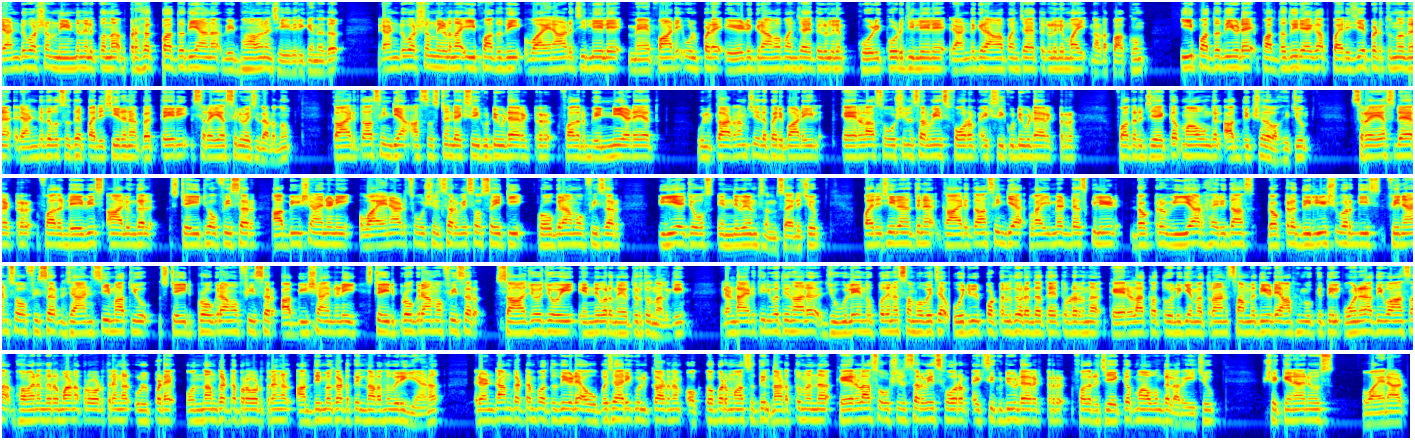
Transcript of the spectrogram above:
രണ്ടു വർഷം നീണ്ടു നിൽക്കുന്ന ബൃഹത് പദ്ധതിയാണ് വിഭാവനം ചെയ്തിരിക്കുന്നത്. രണ്ടു വർഷം നീളുന്ന ഈ പദ്ധതി വയനാട് ജില്ലയിലെ മേപ്പാടി ഉൾപ്പെടെ ഏഴ് ഗ്രാമപഞ്ചായത്തുകളിലും കോഴിക്കോട് ജില്ലയിലെ രണ്ട് ഗ്രാമപഞ്ചായത്തുകളിലുമായി നടപ്പാക്കും. ഈ പദ്ധതിയുടെ പദ്ധതി രേഖ പരിചയപ്പെടുത്തുന്നതിന് രണ്ട് ദിവസത്തെ പരിശീലനം ബത്തേരി ശ്രേയസിൽ വെച്ച് നടന്നു. Caritas India assistant executive director father Benny Adayath ഉദ്ഘാടനം ചെയ്ത പരിപാടിയിൽ Kerala social service forum executive director father Jacob Mavunkal അധ്യക്ഷത വഹിച്ചു. Shreyas director father Davis Alunkal state officer Abeesh Antony Wayanad social service society programme officer P A Jose എന്നിവരും സംസാരിച്ചു. പരിശീലനത്തിന് Caritas India climate desk lead doctor V R Haridas doctor Dileesh Varghese finance officer Jancy Mathew state programme officer Abeesh Antony state programme officer Sajo Joy എന്നിവർ നേതൃത്വം നൽകി. രണ്ടായിരത്തി ഇരുപത്തിനാല് July മുപ്പതിന് സംഭവിച്ച ഉരുൾപൊട്ടൽ ദുരന്തത്തെ തുടർന്ന് കേരള കത്തോലിക്ക മെത്രാൻ സമിതിയുടെ ആഭിമുഖ്യത്തിൽ പുനരധിവാസ ഭവന നിർമ്മാണ പ്രവർത്തനങ്ങൾ ഉൾപ്പെടെ ഒന്നാം ഘട്ട പ്രവർത്തനങ്ങൾ അന്തിമഘട്ടത്തിൽ നടന്നുവരികയാണ്. രണ്ടാം ഘട്ടം പദ്ധതിയുടെ ഔപചാരിക ഉദ്ഘാടനം ഒക്ടോബർ മാസത്തിൽ നടത്തുമെന്ന് Kerala social service forum executive director father Jacob Mavunkal അറിയിച്ചു. ഷെക്കിന ന്യൂസ് വയനാട്.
